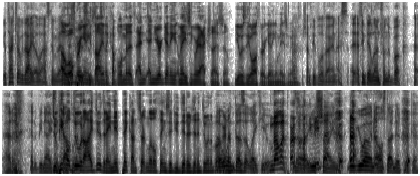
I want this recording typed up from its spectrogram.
You'll talk to Gedalia. I'll ask him about. Oh, we'll bring in Gedalia in a couple of minutes, and and you're getting amazing reaction. I assume you, as the author, are getting amazing reaction. Oh, people are very nice. I, I, think they learned from the book how to how to be nice. Do people do what I do? Do they nitpick on certain little things that you did or didn't do in the book? No one does it like you. no one does no, it like you. You shine. you, you, are an all-star nitpicker.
